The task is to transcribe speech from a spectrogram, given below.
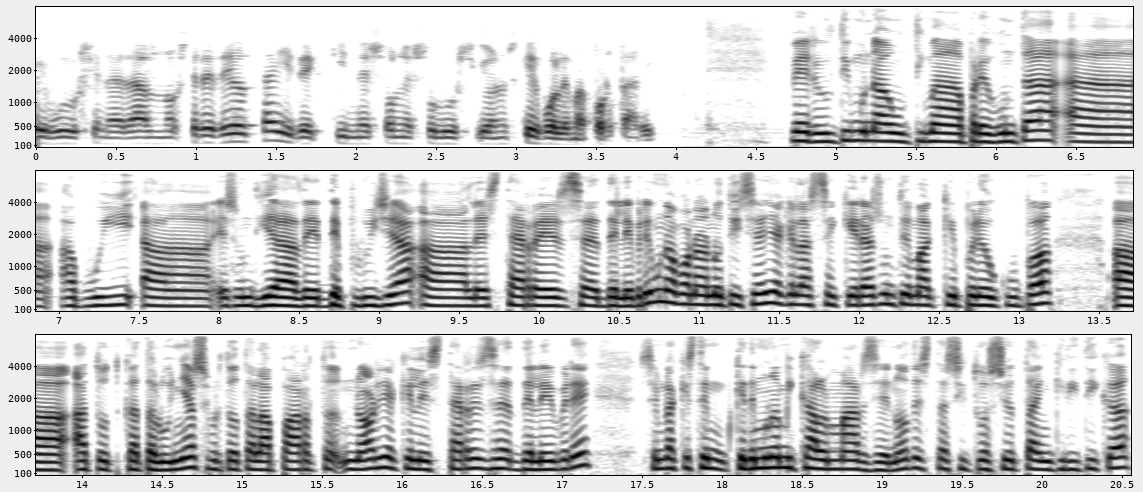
evolucionarà el nostre delta i de quines són les solucions que volem aportar-hi. Per últim, una última pregunta. Uh, avui uh, és un dia de, de pluja a les Terres de l'Ebre. Una bona notícia, ja que la sequera és un tema que preocupa uh, a tot Catalunya, sobretot a la part nord, ja que les Terres de l'Ebre sembla que estem, quedem una mica al marge no?, d'esta situació tan crítica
